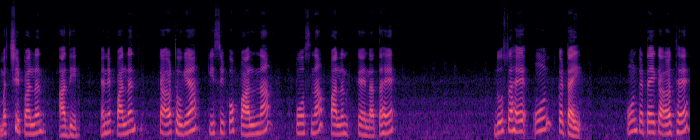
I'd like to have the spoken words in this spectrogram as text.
मच्छी पालन आदि। यानी पालन का अर्थ हो गया किसी को पालना, पोसना, पालन कहलाता है। दूसरा है ऊन कटाई। ऊन कटाई का अर्थ है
